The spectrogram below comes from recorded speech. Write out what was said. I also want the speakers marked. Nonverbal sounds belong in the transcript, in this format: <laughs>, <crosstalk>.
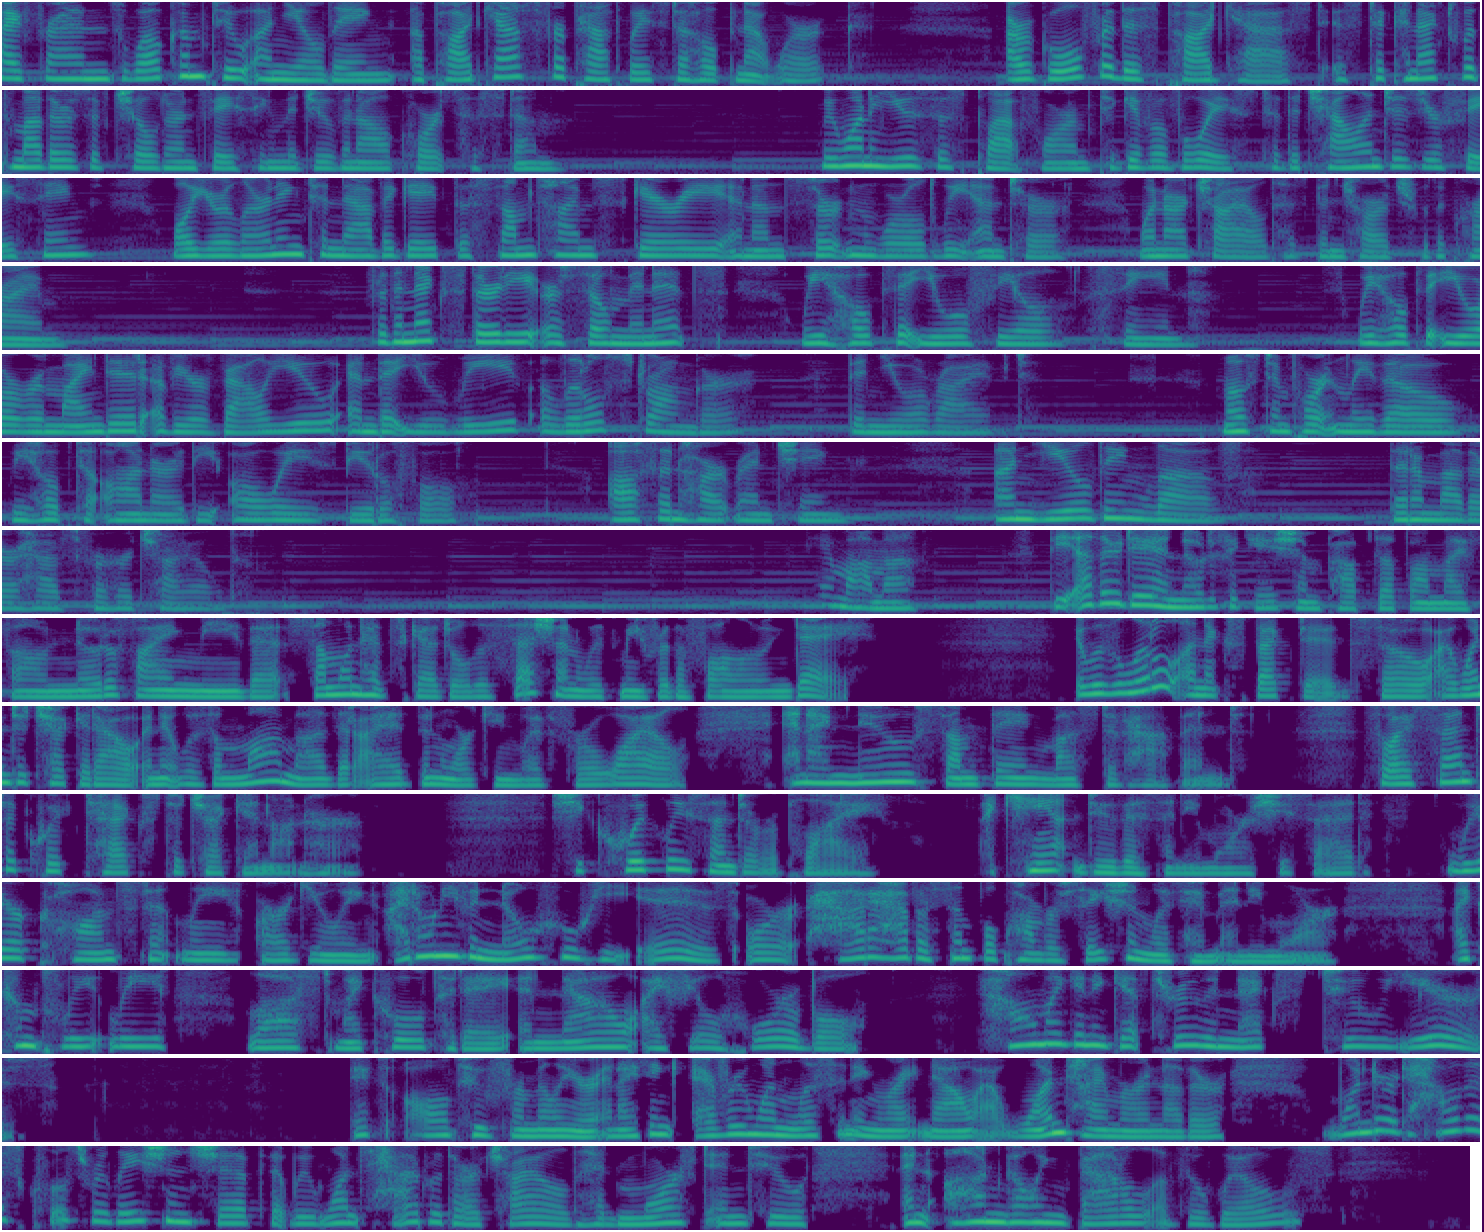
Speaker 1: Hi, friends. Welcome to Unyielding, a podcast for Pathways to Hope Network. Our goal for this podcast is to connect with mothers of children facing the juvenile court system. We want to use this platform to give a voice to the challenges you're facing while you're learning to navigate the sometimes scary and uncertain world we enter when our child has been charged with a crime. For the next 30 or so minutes, we hope that you will feel seen. We hope that you are reminded of your value and that you leave a little stronger than you arrived. Most importantly, though, we hope to honor the always beautiful, often heart wrenching, unyielding love that a mother has for her child. Hey, Mama. The other day, a notification popped up on my phone notifying me that someone had scheduled a session with me for the following day. It was a little unexpected, so I went to check it out, and it was a mama that I had been working with for a while, and I knew something must have happened. So I sent a quick text to check in on her. She quickly sent a reply. I can't do this anymore, she said. We are constantly arguing. I don't even know who he is or how to have a simple conversation with him anymore. I completely lost my cool today, and now I feel horrible. How am I going to get through the next two years? It's all too familiar. And I think everyone listening right now, at one time or another, wondered how this close relationship that we once had with our child had morphed into an ongoing battle of the wills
